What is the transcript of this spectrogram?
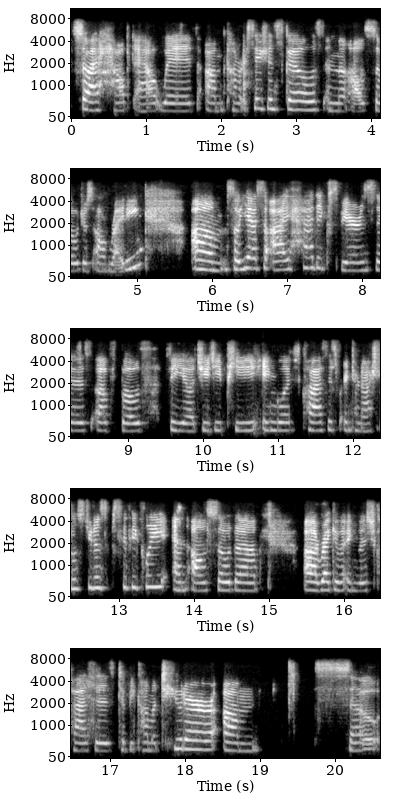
So i helped out with um, conversation skills and then also just on writing. Um, so yeah so i had experiences of both the uh, ggp english classes for international students specifically and also the uh, regular English classes to become a tutor. Um, so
